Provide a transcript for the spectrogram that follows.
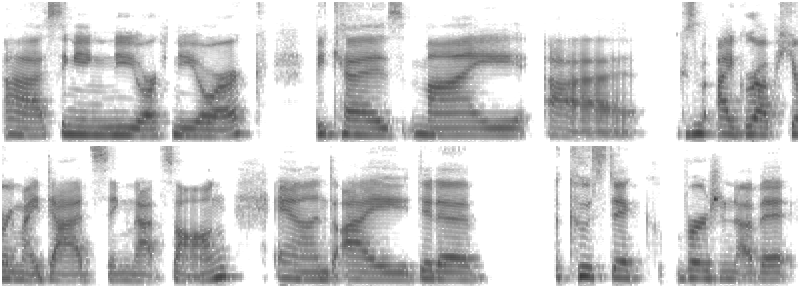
uh, singing New York, New York, because my because I grew up hearing my dad sing that song, and I did a acoustic version of it,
